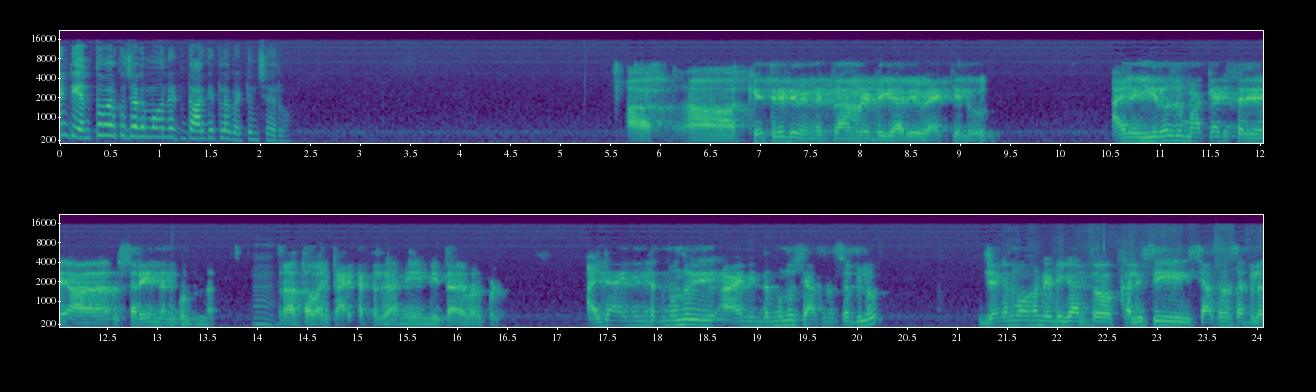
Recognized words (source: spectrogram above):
ఏంటి ఎంతవరకు జగన్మోహన్ రెడ్డి టార్గెట్లో పెట్టించారు కేతిరెడ్డి వెంకట్రామరెడ్డి గారి వ్యాఖ్యలు ఆయన ఈ రోజు మాట్లాడి సరే సరైంది అనుకుంటున్నారు తర్వాత వారి కార్యకర్తలు కానీ మిగతా ఎవరు కూడా. అయితే ఆయన ఇంతకు ముందు ఆయన ఇంతకు ముందు శాసనసభ్యులు జగన్మోహన్ రెడ్డి గారితో కలిసి శాసనసభ్యుల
